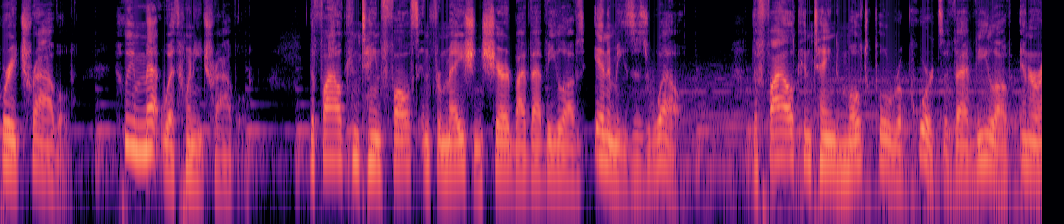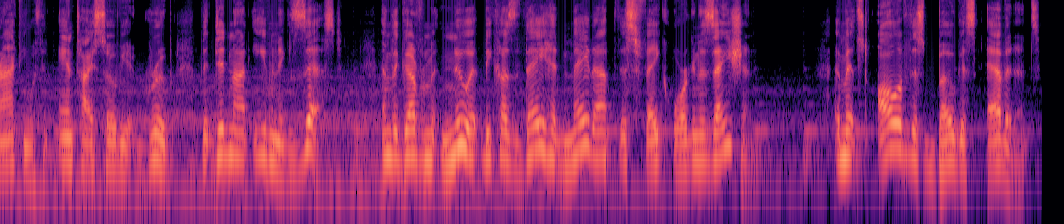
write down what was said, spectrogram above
where he traveled, who he met with when he traveled. The file contained false information shared by Vavilov's enemies as well. The file contained multiple reports of Vavilov interacting with an anti Soviet group that did not even exist, and the government knew it because they had made up this fake organization. Amidst all of this bogus evidence,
